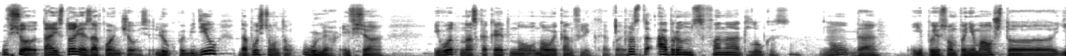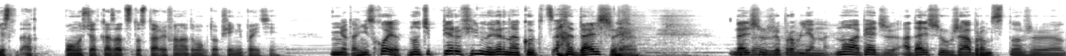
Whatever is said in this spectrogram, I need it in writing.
ну все, та история закончилась. Люк победил, допустим, он там умер, и все. И вот у нас какая-то но- новый конфликт какой-то. Просто Абрамс фанат Лукаса. Ну, да. И плюс он понимал, что если от- полностью отказаться, то старые фанаты могут вообще не пойти. Нет, они сходят. Ну, типа, первый фильм, наверное, окупится, а дальше... Да. Дальше да. уже проблемно. Но опять же, а дальше уже Абрамс тоже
